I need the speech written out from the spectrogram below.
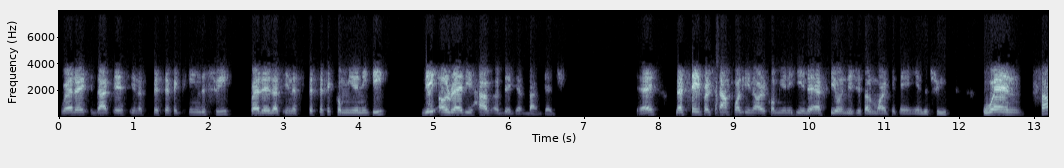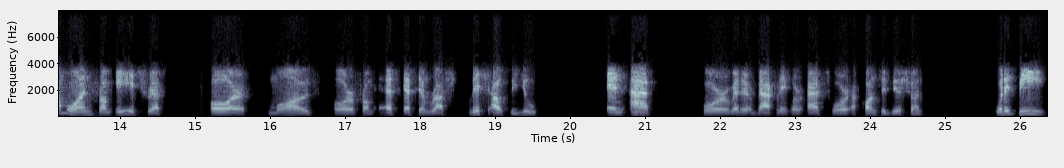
whether that is in a specific industry, whether that's in a specific community, they already have a big advantage. Okay. Let's say, for example, in our community in the SEO and digital marketing industry, when someone from Ahrefs or Moz or from SEMrush reach out to you and ask for whether a backlink or ask for a contribution, would it be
